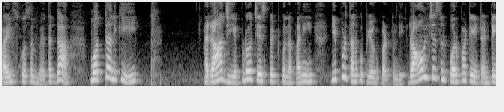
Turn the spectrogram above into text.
ఫైల్స్ కోసం వెతగ్గా మొత్తానికి రాజ్ ఎప్పుడో చేసి పెట్టుకున్న పని ఇప్పుడు తనకు ఉపయోగపడుతుంది. రాహుల్ చేసిన పొరపాటు ఏంటంటే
